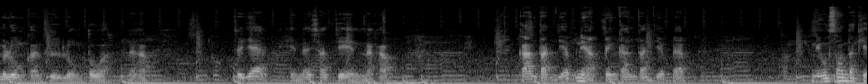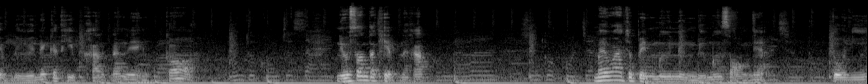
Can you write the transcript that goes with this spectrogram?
มารวมกันคือลงตัวนะครับ จะแยกเห็นได้ชัดเจนนะครับ การตัดเย็บเนี่ยเป็นการตัดเย็บแบบนิ้วซ่อนตะเข็บหรือ negative cut นั่นเองก็นิ้วซ่อนตะเข็บนะครับ ไม่ว่าจะเป็นมือหนึ่งหรือมือสองเนี่ยตัวนี้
